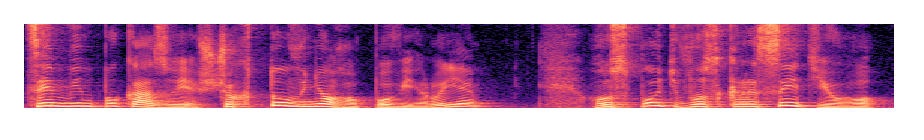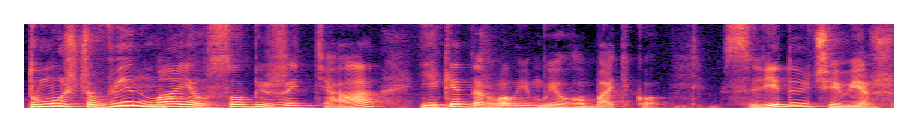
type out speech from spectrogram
Цим Він показує, що хто в нього повірує, Господь воскресить його, тому що Він має в собі життя, яке дарував йому його батько. Слідуючий вірш.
